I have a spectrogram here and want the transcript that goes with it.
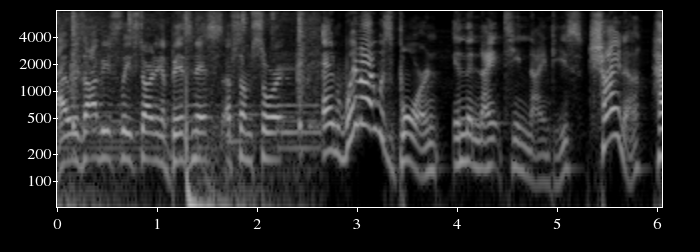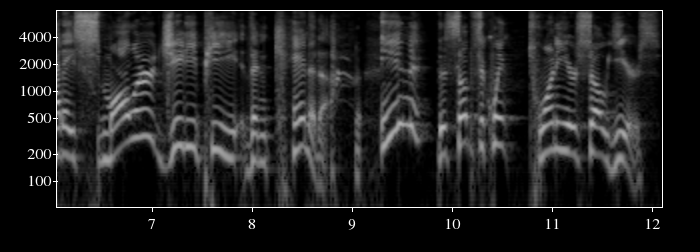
I was obviously starting a business of some sort. And when I was born in the 1990s, China had a smaller GDP than Canada. In the subsequent 20 or so years,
